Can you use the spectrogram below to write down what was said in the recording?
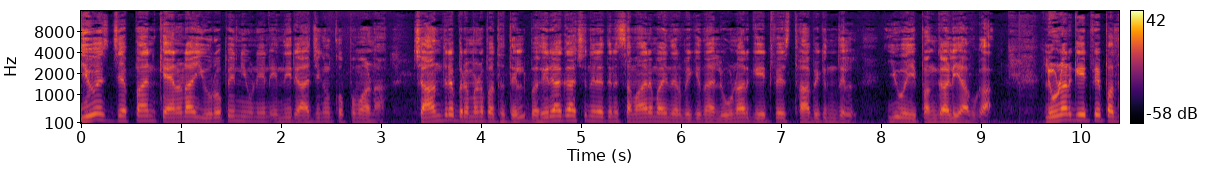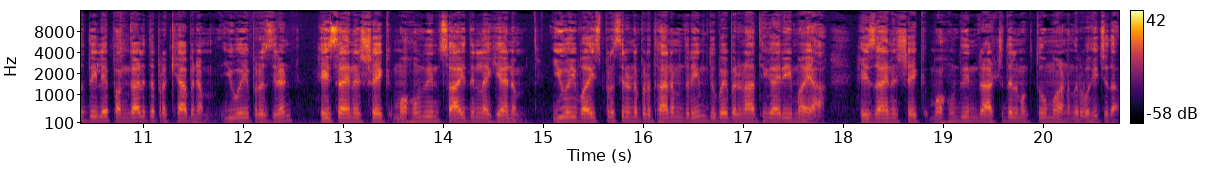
U S Japan Canada European Union എന്നീ രാജ്യങ്ങൾക്കൊപ്പമാണ് ചാന്ദ്രഭ്രമണ പഥത്തിൽ ബഹിരാകാശ നിലയത്തിന് സമാനമായി നിർമ്മിക്കുന്ന ലൂണാർ ഗേറ്റ്വേ സ്ഥാപിക്കുന്നതിൽ യു എ പങ്കാളിയാവുക. ലൂണാർ ഗേറ്റ്വേ പദ്ധതിയിലെ പങ്കാളിത്ത പ്രഖ്യാപനം U A president his highness Sheikh bin Zayed ലഹ്യാനും യു എ വൈസ് പ്രസിഡന്റ് പ്രധാനമന്ത്രിയും ദുബായ് ഭരണാധികാരിയുമായ his highness Sheikh bin Rashid Al മക്തൂമാണ് നിർവഹിച്ചത്.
